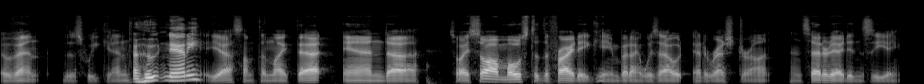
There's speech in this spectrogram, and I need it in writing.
event this weekend. A hoot nanny? Yeah, something like that. And uh, so I saw most of the Friday game, but I was out at a restaurant. And Saturday I didn't see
